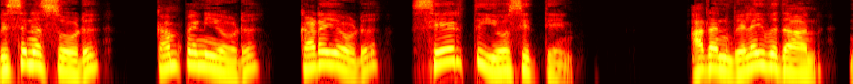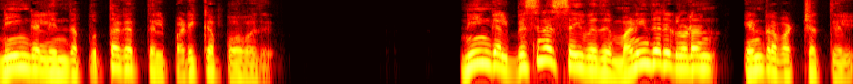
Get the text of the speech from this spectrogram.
பிசினஸோடு கம்பெனியோடு கடையோடு சேர்த்து யோசித்தேன். அதன் விளைவுதான் நீங்கள் இந்த புத்தகத்தில் படிக்கப் போவது. நீங்கள் பிசினஸ் செய்வது மனிதர்களுடன் என்ற பட்சத்தில்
